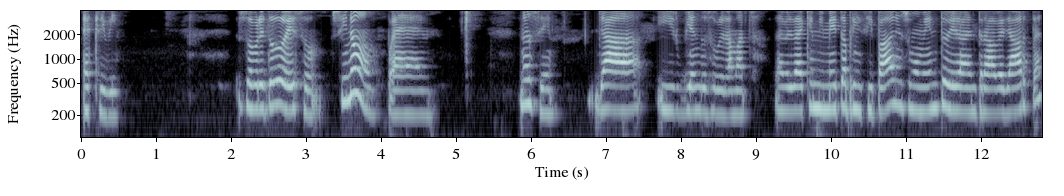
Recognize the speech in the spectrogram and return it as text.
escribir. Sobre todo eso. Si no, pues... No sé. Ya ir viendo sobre la marcha. La verdad es que mi meta principal en su momento era entrar a Bellas Artes,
